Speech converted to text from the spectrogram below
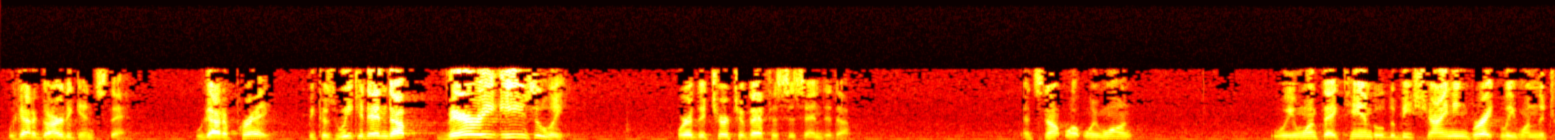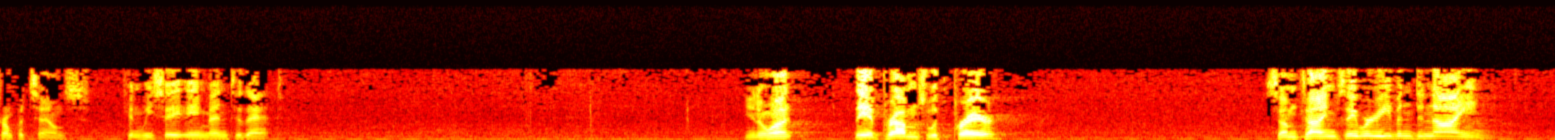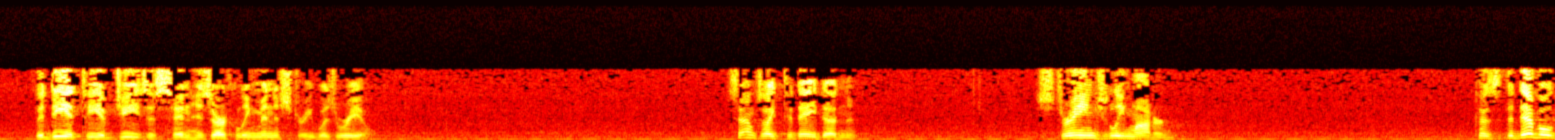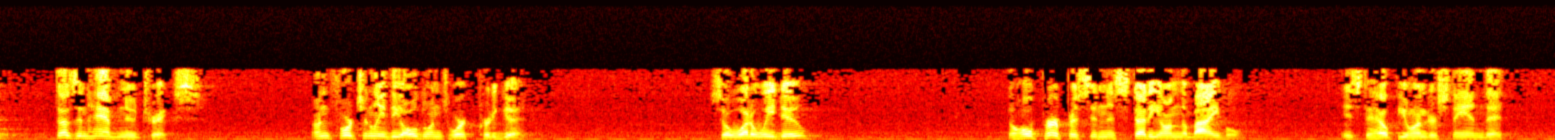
We got to guard against that. We got to pray because we could end up very easily where the church of Ephesus ended up. That's not what we want. We want that candle to be shining brightly when the trumpet sounds. Can we say amen to that? You know what? They had problems with prayer. Sometimes they were even denying the deity of Jesus and his earthly ministry was real. Sounds like today, doesn't it? Strangely modern. Because the devil doesn't have new tricks. Unfortunately, the old ones work pretty good. So, what do we do? The whole purpose in this study on the Bible is to help you understand that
